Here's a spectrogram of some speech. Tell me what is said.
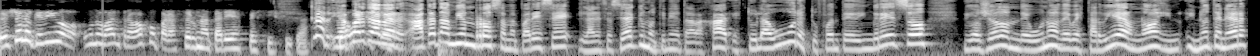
Pero yo lo que digo, uno va al trabajo para hacer una tarea específica. Claro, y aparte, a ver, acá también, Rosa, me parece la necesidad que uno tiene de trabajar. Es tu laburo, es tu fuente de ingreso, digo yo, donde uno debe estar bien, ¿no? Y, no tener,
